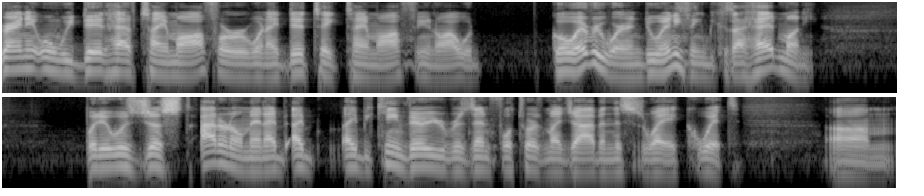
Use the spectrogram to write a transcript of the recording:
Granted, when we did have time off or when I did take time off, you know, I would go everywhere and do anything because I had money. But it was just, I don't know, man. I, I, I became very resentful towards my job, and this is why I quit. Um,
